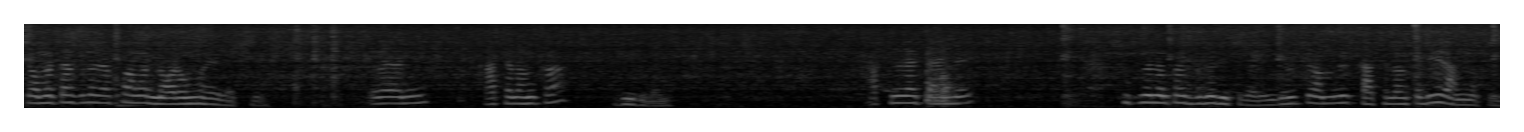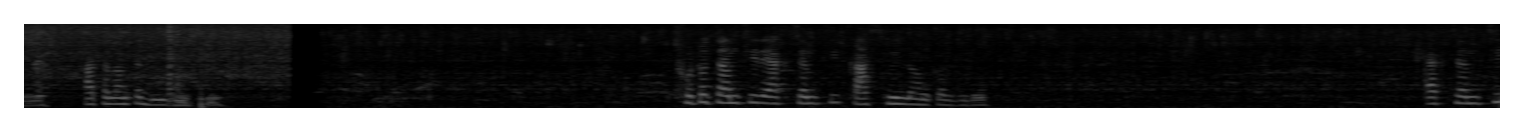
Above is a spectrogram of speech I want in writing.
টমেটোগুলো দেখো আমার নরম হয়ে গেছে। এবার আমি কাঁচা লঙ্কা দিয়ে দিলাম আপনারা চাইলে শুকনো লঙ্কার গুঁড়ো দিতে পারেন, যেহেতু আমি কাঁচা লঙ্কা দিয়ে রান্না করব, কাঁচা লঙ্কা দিয়ে দিয়েছি। ছোটো চামচির এক চামচি কাশ্মীর লঙ্কার গুঁড়ো, এক চামচি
